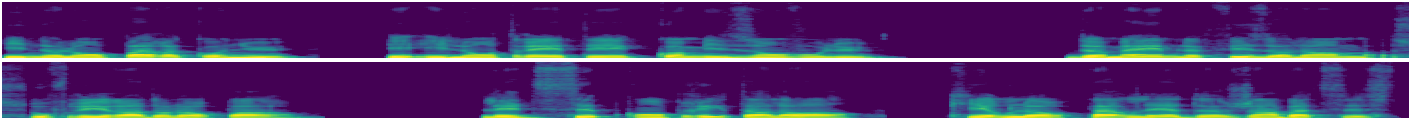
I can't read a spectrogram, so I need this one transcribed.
Ils ne l'ont pas reconnu et ils l'ont traité comme ils ont voulu. De même, le Fils de l'homme souffrira de leur part. Les disciples comprirent alors qu'il leur parlait de Jean-Baptiste.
